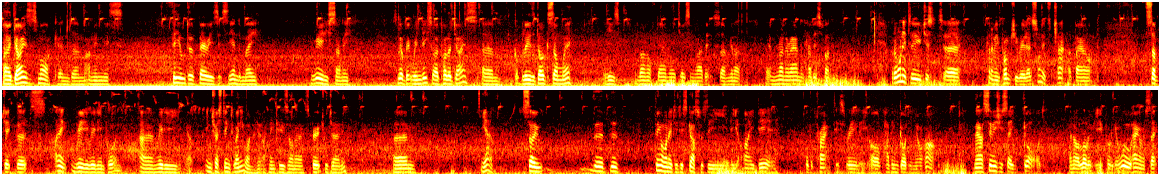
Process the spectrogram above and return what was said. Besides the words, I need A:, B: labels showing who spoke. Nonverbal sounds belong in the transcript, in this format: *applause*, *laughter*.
A: Hi guys, it's Mark and um, I'm in this field of berries. It's the end of May, really sunny. It's a little bit windy so I apologise. Um, I've got Blue the dog somewhere. He's run off down there chasing rabbits so I'm going to let him run around and have his fun. But I wanted to just, uh, kind of impromptu really, I just wanted to chat about a subject that's I think really really important and really interesting to anyone who I think who's on a spiritual journey. Um, yeah, so the the thing I wanted to discuss was the the idea or the practice really of having God in your heart. Now, as soon as you say God, I know a lot of you probably go, "Oh, hang on a sec,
